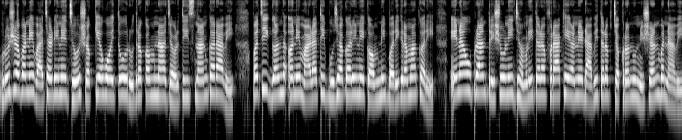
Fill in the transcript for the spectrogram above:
વૃષભ અને વાછડીને જો શક્ય હોય તો રુદ્રકમના જળથી સ્નાન કરાવે, પછી ગંધ અને માળાથી પૂજા કરીને કમની પરિક્રમા કરે. એના ઉપરાંત ત્રિશુળની જમણી તરફ રાખે અને ડાબી તરફ ચક્રનું નિશાન બનાવે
